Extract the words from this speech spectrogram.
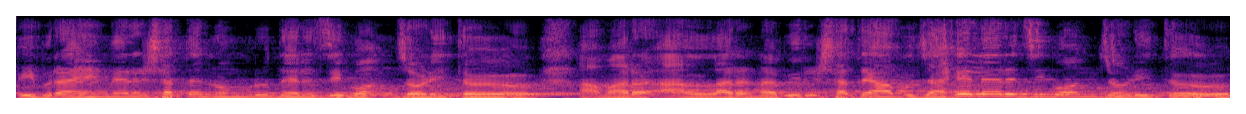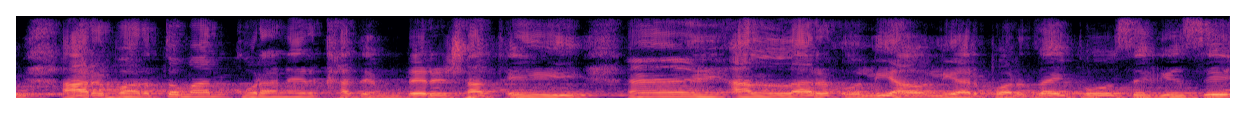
ইব্রাহিমের সাথে নমরুদের জীবন জড়িত আমার আল্লাহর নবীর সাথে আবু জাহেলের জীবন জড়িত আর বর্তমান কোরআনের খাদেমদের সাথে এই, আল্লাহর অলিয়া উলিয়ার পর্যায়ে পৌঁছে গেছে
